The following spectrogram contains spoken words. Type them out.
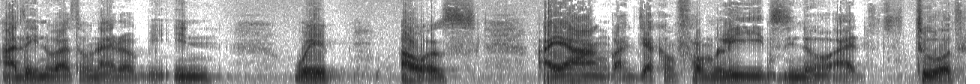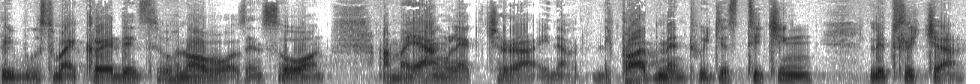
at the University of Nairobi in where I was a young Jacob from Leeds, you know, I had two or three books to my credits, novels and so on. I'm a young lecturer in a department which is teaching literature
